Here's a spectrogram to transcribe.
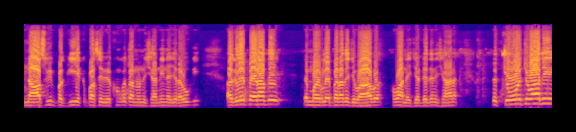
ਨਾਸ ਵੀ ਬੱਗੀ ਇੱਕ ਪਾਸੇ ਵੇਖੋਗੇ ਤੁਹਾਨੂੰ ਨਿਸ਼ਾਨੀ ਨਜ਼ਰ ਆਊਗੀ। ਅਗਲੇ ਪੈਰਾਂ ਤੇ ਤੇ ਮਗਰਲੇ ਪੈਰਾਂ ਦੇ ਜਵਾਬ ਹਵਾਨੇ ਚੱਡੇ ਦੇ ਨਿਸ਼ਾਨ। ਤੇ ਚੋਣ ਚਵਾ ਦੀ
